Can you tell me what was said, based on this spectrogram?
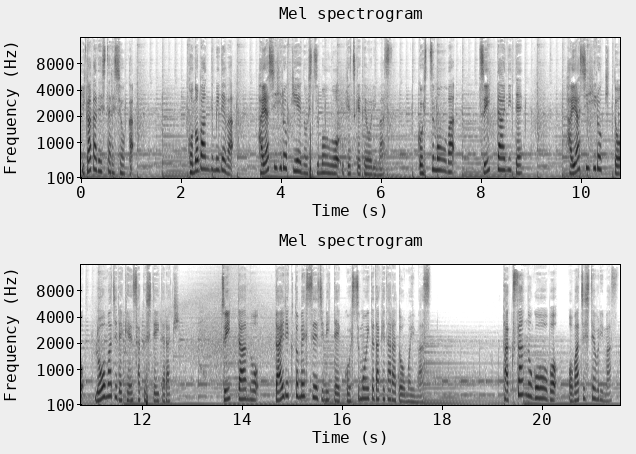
いかがでしたでしょうか？この番組では林博樹への質問を受け付けておりますご質問はツイッターにて林弘樹とローマ字で検索していただき、ツイッターのダイレクトメッセージにてご質問いただけたらと思います。たくさんのご応募お待ちしております。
